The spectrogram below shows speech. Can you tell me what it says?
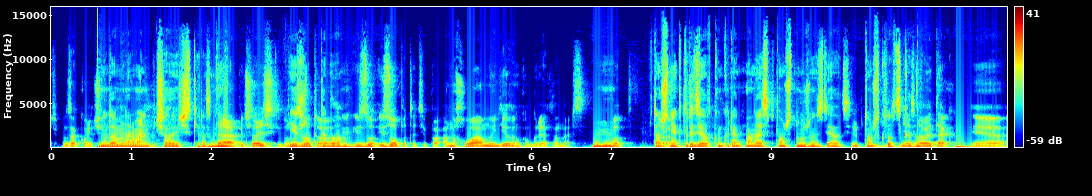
Типа закончили. Ну да, мы нормально по-человечески расскажем. Да, по-человечески думаю, Из опыта, главное. Из, из опыта, типа, а нахуя мы делаем конкурентный анализ? Мгм. Вот. Потому да. что некоторые делают конкурентный анализ, потому что нужно сделать, или потому что кто-то Нет, сказал. давай так. э,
